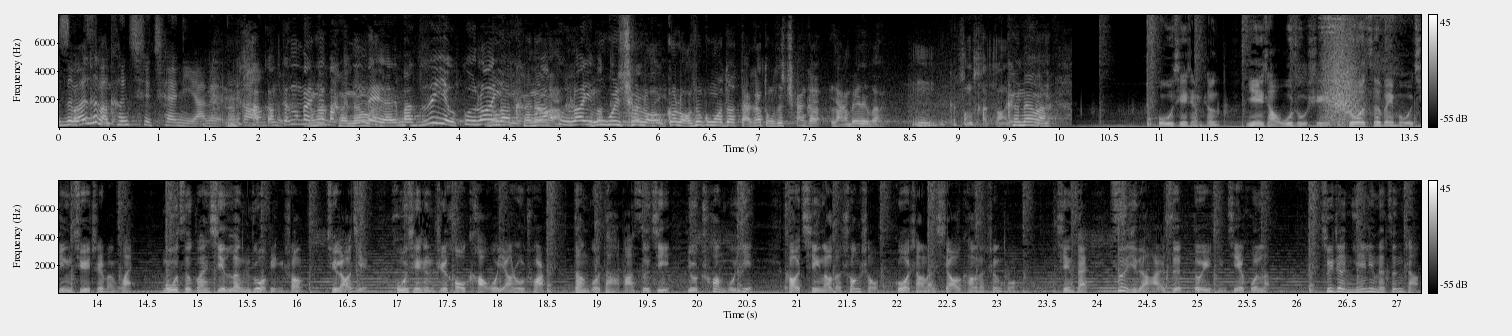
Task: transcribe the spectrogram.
是不是不肯去吃年夜饭？讲讲，跟侬讲，伊不肯来的，不是有管牢伊，我管牢伊。我会吃老跟老总跟我到大家同时吃个冷饭对吧？嗯，搿种瞎讲。可能吧。胡先生称，年少无助时多次被母亲拒之门外，母子关系冷若冰霜。据了解，胡先生之后烤过羊肉串，当过大巴司机，又创过业，靠勤劳的双手过上了小康的生活。现在自己的儿子都已经结婚了，随着年龄的增长，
